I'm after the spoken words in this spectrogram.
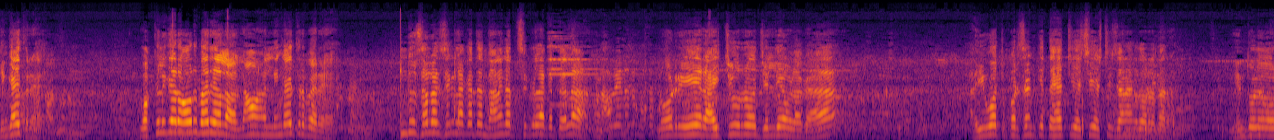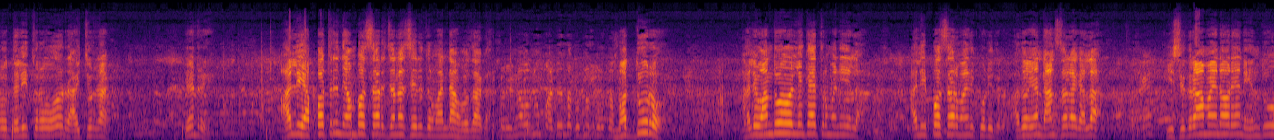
ಲಿಂಗಾಯತ್ರೆ? ಒಕ್ಕಲಿಗರು ಅವ್ರು ಬೇರೆ ಅಲ್ಲ ನಾವು ಲಿಂಗಾಯತರು ಬೇರೆ. ಹಿಂದೂ ಸಲ ಸಿಗ್ಲಾಕತ್ತೆ ನನಗತ್ ಸಿಗ್ಲಾಕತ್ತಲ್ಲ ನೋಡ್ರಿ ರಾಯಚೂರು ಜಿಲ್ಲೆ ಒಳಗ ಐವತ್ತು ಪರ್ಸೆಂಟ್ಗಿಂತ ಹೆಚ್ಚು ಎಸ್ ಸಿ ಎಸ್ ಟಿ ಜನಾಂಗದವ್ರು ಅದಾರ. ಹಿಂದುಳಿದವರು ದಲಿತರು ರಾಯಚೂರಿನಾಗ. ಏನ್ರಿ? ಅಲ್ಲಿ ಎಪ್ಪತ್ತರಿಂದ ಎಂಬತ್ತು ಸಾವಿರ ಜನ ಸೇರಿದ್ರು ಮೊನ್ನೆ ಹೋದಾಗ. ಮದ್ದೂರು. ಅಲ್ಲಿ ಒಂದು ಲಿಂಗಾಯತ್ರ ಮನೆ ಇಲ್ಲ. ಅಲ್ಲಿ ಇಪ್ಪತ್ತು ಸಾವಿರ ಮಂದಿ ಕೂಡಿದ್ರು. ಅದು ಏನು ನನ್ನ ಅಲ್ಲ. ಈ ಸಿದ್ದರಾಮಯ್ಯನವ್ರೇನು ಹಿಂದೂ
